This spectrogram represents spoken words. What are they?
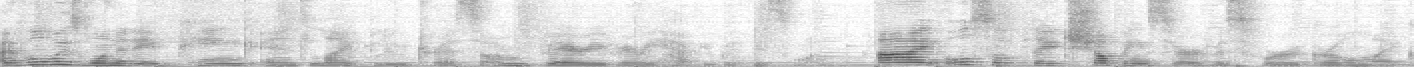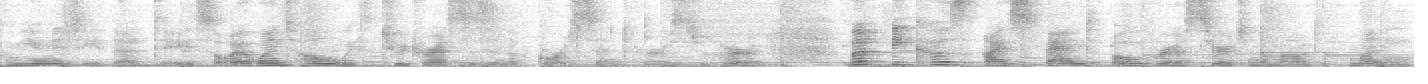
I've always wanted a pink and light blue dress, so I'm very, very happy with this one. I also played shopping service for a girl in my community that day, so I went home with two dresses and of course sent hers to her. But because I spent over a certain amount of money,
